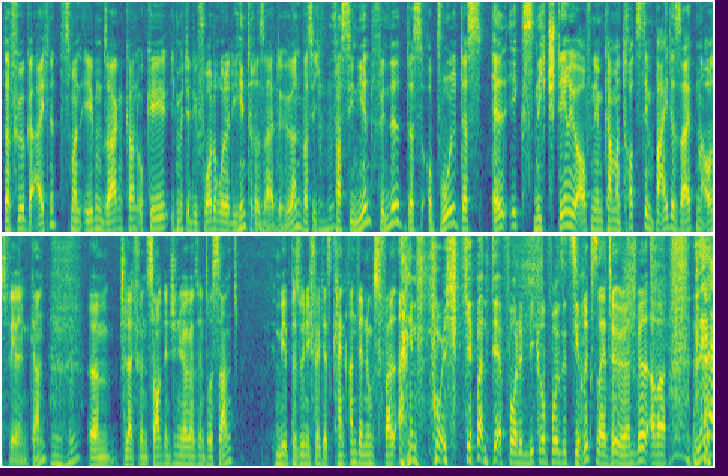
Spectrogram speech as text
dafür geeignet, dass man eben sagen kann, okay, ich möchte die vordere oder die hintere Seite mhm. hören. Was ich mhm. faszinierend finde, dass obwohl das LX nicht Stereo aufnehmen kann, man trotzdem beide Seiten auswählen kann. Mhm. Ähm, vielleicht für einen Soundingenieur ganz interessant mir persönlich fällt jetzt kein Anwendungsfall ein, wo ich jemand, der vor dem Mikrofon sitzt, die Rückseite hören will, aber. Naja,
